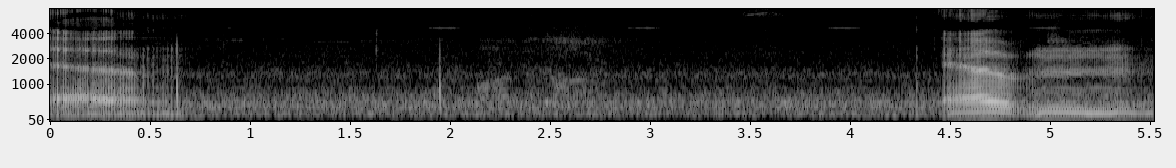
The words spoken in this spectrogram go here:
Um. Uh, mm,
